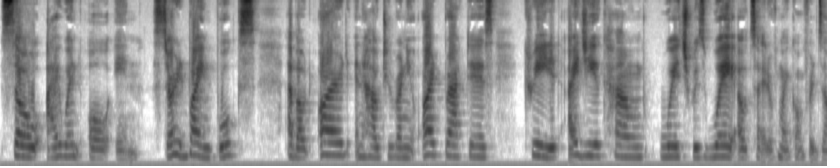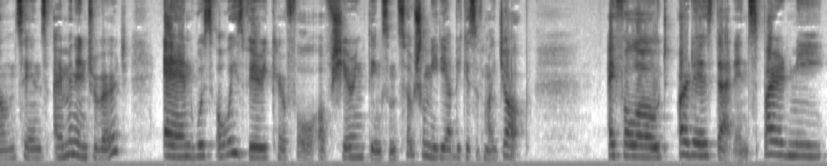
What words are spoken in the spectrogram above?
so I went all in. Started buying books, about art and how to run your art practice, created IG account which was way outside of my comfort zone since I'm an introvert and was always very careful of sharing things on social media because of my job. I followed artists that inspired me,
